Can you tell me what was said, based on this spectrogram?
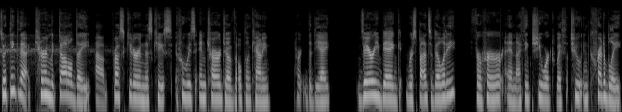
So I think that Karen McDonald, the uh, prosecutor in this case, who is in charge of Oakland County, her, the DA, very big responsibility for her. And I think she worked with two incredibly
